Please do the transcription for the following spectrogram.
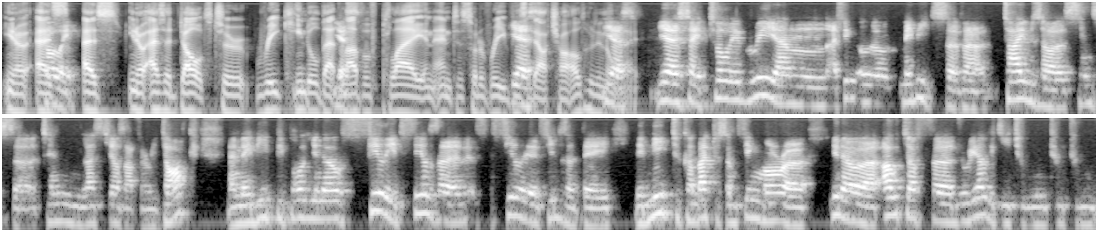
you know as totally. as you know as adults to rekindle that love of play and, and to sort of revisit our childhood in yes. a way yes i totally agree and i think uh, maybe it's uh, times uh, since uh, 10 last years are very dark and maybe people you know feel it feels uh, feel it feels that they they need to come back to something more uh, you know uh, out of the reality to, to to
